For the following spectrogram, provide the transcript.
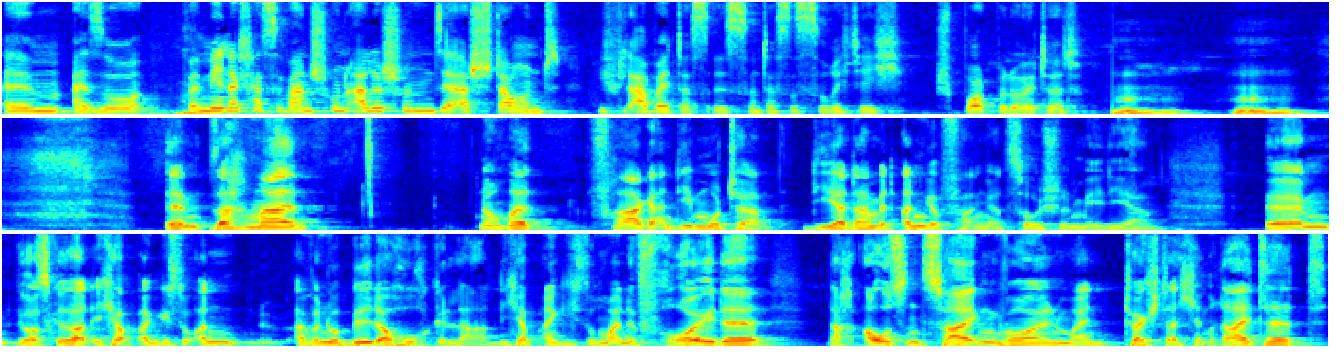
Ähm, also bei mir in der Klasse waren schon alle schon sehr erstaunt, wie viel Arbeit das ist und dass es so richtig Sport bedeutet. Mhm. Mhm. Ähm, sag mal, nochmal Frage an die Mutter, die ja damit angefangen hat, Social Media. Ähm, du hast gesagt, ich habe eigentlich so an, einfach nur Bilder hochgeladen. Ich habe eigentlich so meine Freude nach außen zeigen wollen. Mein Töchterchen reitet,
